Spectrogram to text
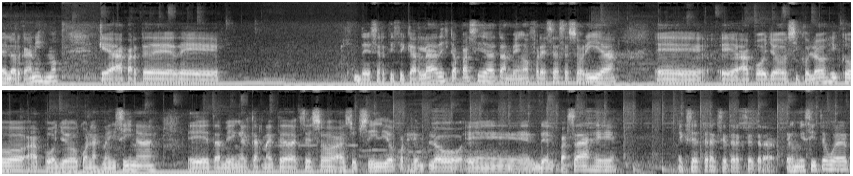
el organismo que aparte de, de, certificar la discapacidad también ofrece asesoría, eh, eh, apoyo psicológico, apoyo con las medicinas, también el carnet de acceso a subsidio, por ejemplo, del pasaje, etcétera, etcétera, etcétera. En mi sitio web,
